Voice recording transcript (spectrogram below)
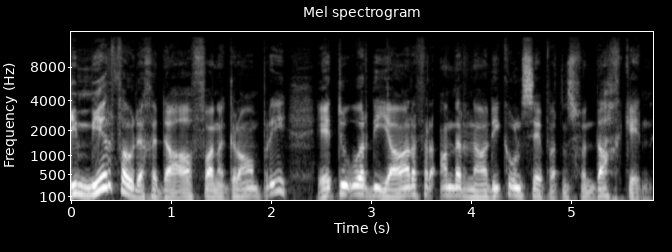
Die meervoudige dae van 'n Grand Prix het toe oor die jare verander na die konsep wat ons vandag ken:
